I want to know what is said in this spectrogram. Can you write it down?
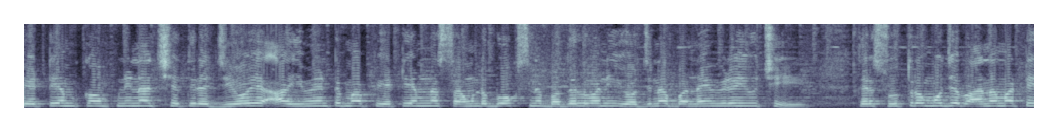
પેટીએમ કંપનીના છે. ત્યારે જીઓએ આ ઇવેન્ટમાં પેટીએમના સાઉન્ડ બોક્સને બદલવાની યોજના બનાવી રહ્યું છે. ત્યારે સૂત્રો મુજબ આના માટે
